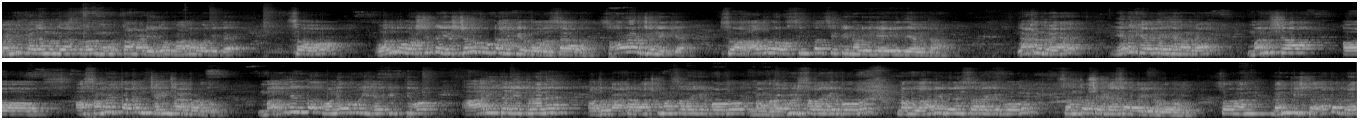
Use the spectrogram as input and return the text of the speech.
ಬಂಡಿ ಕಳೆಮಂದಿ ದೇವಸ್ಥಾನದಲ್ಲಿ ಮುಹೂರ್ತ ಮಾಡಿದ್ದು, ನಾನು ಹೋಗಿದ್ದೆ. ಸೊ ಒಂದು ವರ್ಷದಿಂದ ಎಷ್ಟು ಜನ ಊಟ ಹಾಕಿರ್ಬೋದು ಸರ್? ಸಾವಿರಾರು ಜನಕ್ಕೆ. ಸೊ ಆದರೂ ಅವ್ರ ಸಿಂಪಲ್ ಸಿಟಿ ನೋಡಿ ಹೇಗಿದೆ ಅಂತ. ಯಾಕಂದರೆ ಏನಕ್ಕೆ ಹೇಳ್ತಾ ಇದ್ದೇನೆಂದರೆ ಮನುಷ್ಯ ಆ, ಸಮಯಕ್ಕೆ ತಕ್ಕಂಗೆ ಚೇಂಜ್ ಆಗಬಾರ್ದು. ಮೊದಲಿಂದ ಕೊನೆವರೆಗೂ ಹೇಗಿರ್ತೀವೋ ಆ ರೀತಿಯಲ್ಲಿ ಇದ್ರೇ ಅದು ಡಾಕ್ಟರ್ ರಾಜ್ಕುಮಾರ್ ಸರ್ ಆಗಿರ್ಬೋದು ನಮ್ಮ ರಘುವೀರ್ ಸರ್ ಆಗಿರ್ಬೋದು ನಮ್ಮ ಲಾರಿ ಬೇಲಿ ಸರ್ ಆಗಿರ್ಬೋದು ಸಂತೋಷ್ ಹೆಗ್ಡೆ ಸರ್ ಆಗಿರ್ಬೋದು. ಸೊ ನನ್ ನನಗಿಷ್ಟ. ಯಾಕಂದರೆ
